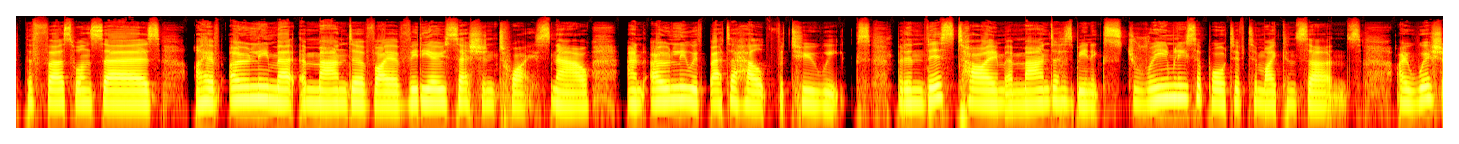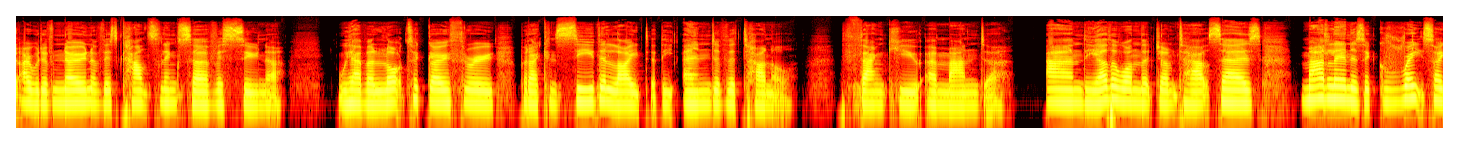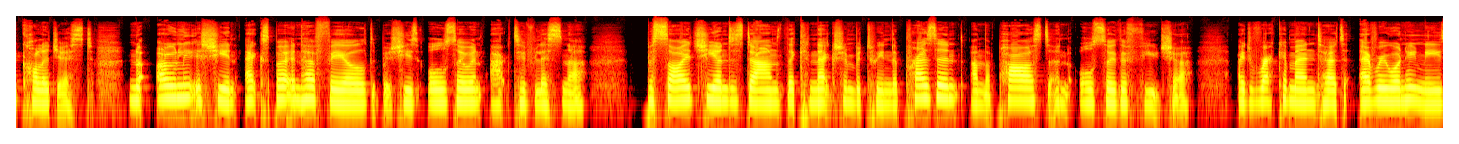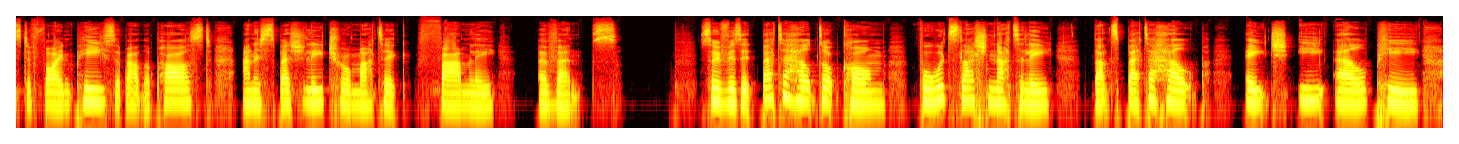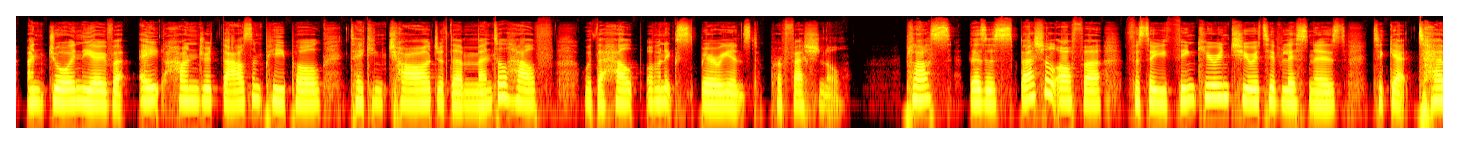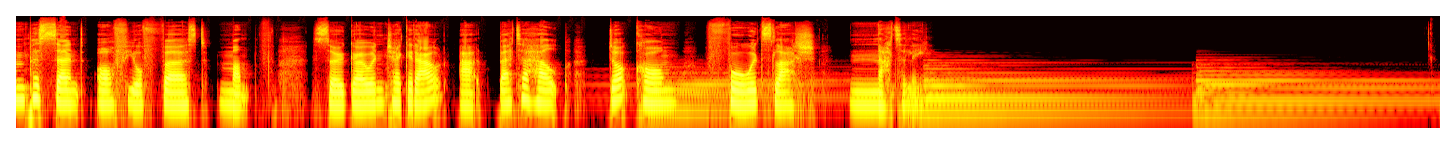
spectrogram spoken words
The first one says, I have only met Amanda via video session twice now and only with BetterHelp for two weeks. But in this time, Amanda has been extremely supportive to my concerns. I wish I would have known of this counseling service sooner. We have a lot to go through, but I can see the light at the end of the tunnel. Thank you, Amanda. And the other one that jumped out says, Madeline is a great psychologist. Not only is she an expert in her field, but she's also an active listener. Besides, she understands the connection between the present and the past and also the future. I'd recommend her to everyone who needs to find peace about the past and especially traumatic family events. So visit betterhelp.com forward slash Natalie. That's BetterHelp, H E L P, and join the over 800,000 people taking charge of their mental health with the help of an experienced professional. Plus, there's a special offer for So You Think You're Intuitive listeners to get 10% off your first month. So go and check it out at betterhelp.com forward slash Natalie.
